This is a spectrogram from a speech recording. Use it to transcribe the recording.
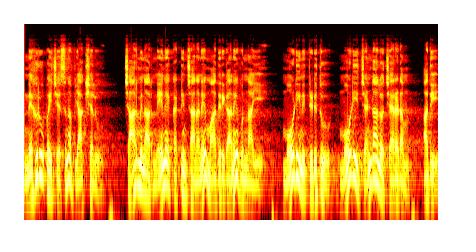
నెహ్రూపై చేసిన వ్యాఖ్యలు చార్మినార్ నేనే కట్టించాననే మాదిరిగానే ఉన్నాయి. మోడీని తిడుతూ మోడీ జెండాలో చేరడం అది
